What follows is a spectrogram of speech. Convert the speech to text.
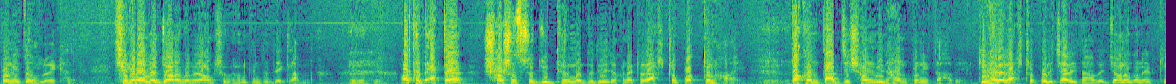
প্রণীত হলো এখানে সেখানে আমরা জনগণের অংশগ্রহণ কিন্তু দেখলাম না। অর্থাৎ একটা সশস্ত্র যুদ্ধের মধ্য দিয়ে যখন একটা রাষ্ট্র পত্তন হয় তখন তার যে সংবিধান প্রণীত হবে কীভাবে রাষ্ট্র পরিচালিত হবে জনগণের কি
